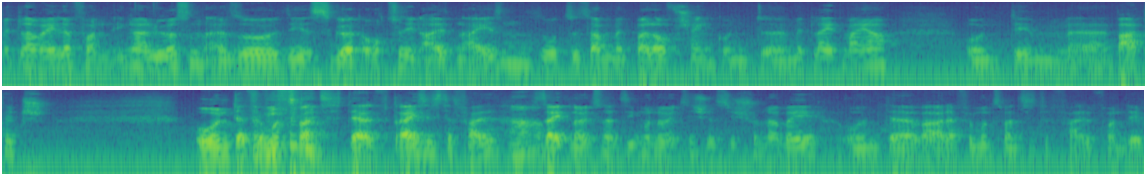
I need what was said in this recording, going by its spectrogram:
mittlerweile von Inga Lürsen. Also sie ist, gehört auch zu den alten Eisen, so zusammen mit Ballauf Schenk und äh, Mitleidmeier und dem äh, Bartic. Und der Ja, wie 25. der 30. Fall, Ah. seit 1997 ist sie schon dabei und der war der 25. Fall von dem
